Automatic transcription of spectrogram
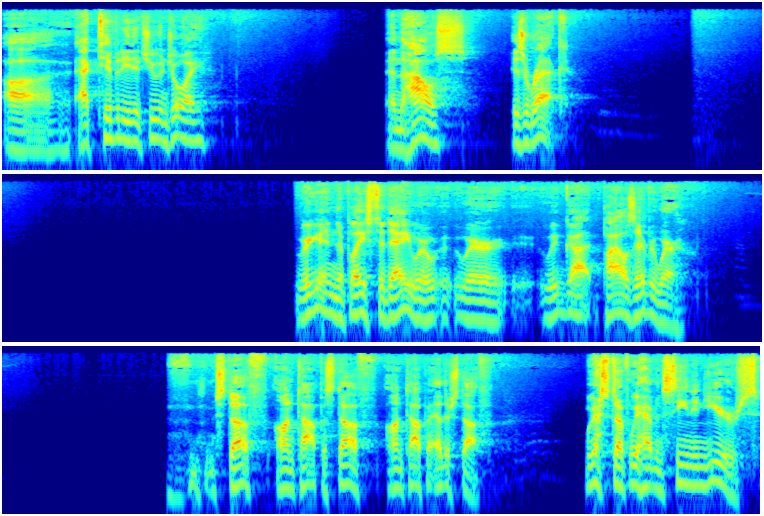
uh, activity that you enjoy. And the house is a wreck. We're getting to a place today where, where we've got piles everywhere. stuff on top of stuff on top of other stuff. We got stuff we haven't seen in years.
